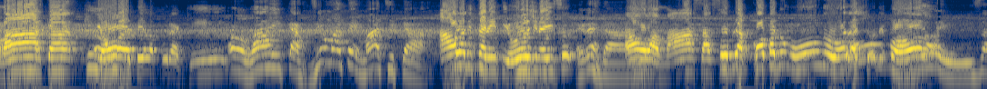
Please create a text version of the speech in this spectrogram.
Marta, que honra tê-la por aqui. Olá, Ricardinho Matemática. Aula diferente hoje, não é isso? É verdade. Aula massa sobre a Copa do Mundo. Olha, show de bola. Beleza.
